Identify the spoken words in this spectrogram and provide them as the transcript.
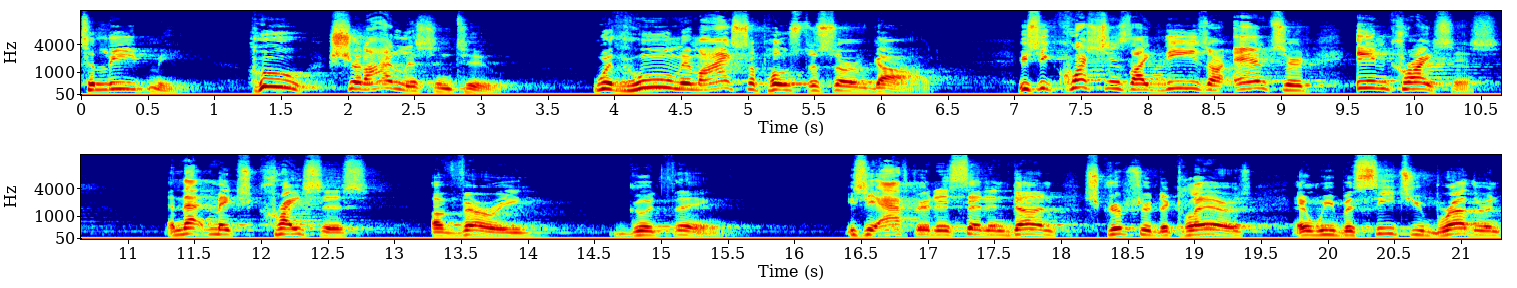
to lead me? Who should I listen to? With whom am I supposed to serve God? You see, questions like these are answered in crisis, and that makes crisis a very good thing. You see, after it is said and done, Scripture declares, and we beseech you, brethren,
